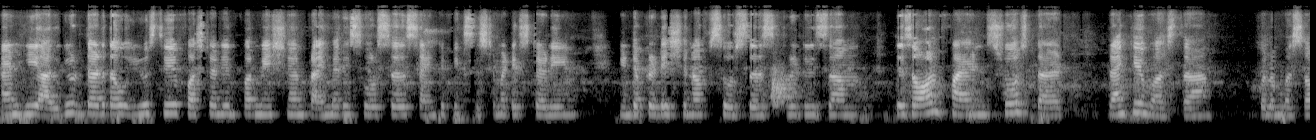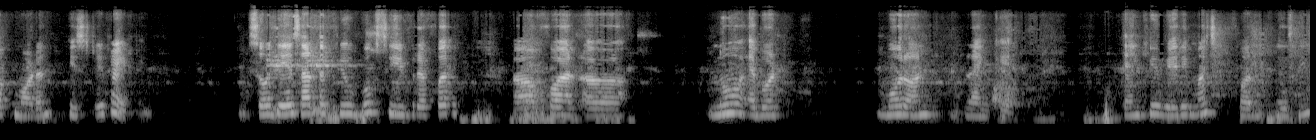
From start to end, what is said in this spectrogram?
and he argued that the use the first-hand information, primary sources, scientific systematic study, interpretation of sources, criticism, this all find shows that Ranke was the Columbus of modern history writing. So these are the few books he refer uh, for uh, know about more on Ranke. Thank you very much for listening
